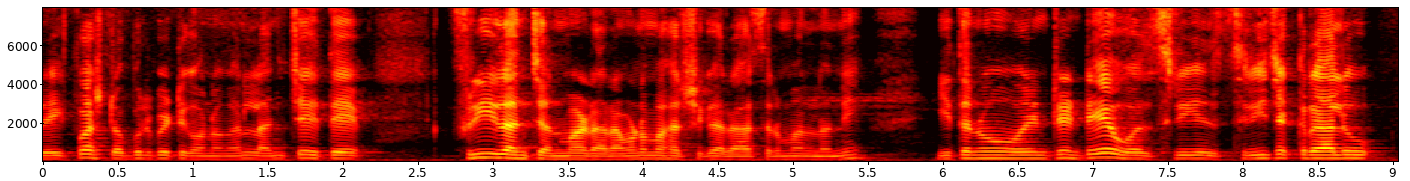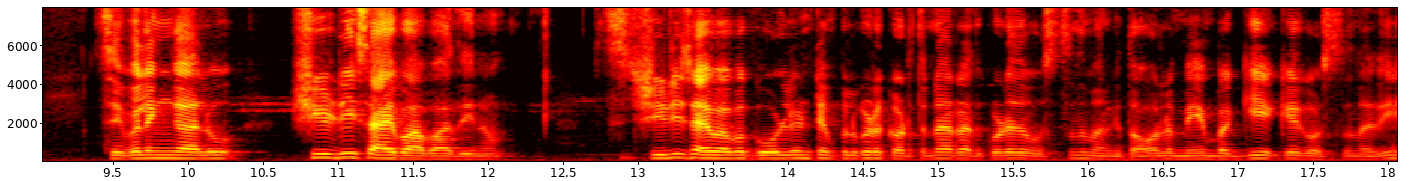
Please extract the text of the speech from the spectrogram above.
బ్రేక్ఫాస్ట్ డబ్బులు పెట్టి కొన్నాం కానీ లంచ్ అయితే ఫ్రీ లంచ్ అనమాట రమణ మహర్షి గారి ఆశ్రమంలోని. ఇతను ఏంటంటే శ్రీ శ్రీచక్రాలు శివలింగాలు షిరిడీ సాయిబాబా దినం. షిరిడి సాయిబాబా గోల్డెన్ టెంపుల్ కూడా కడుతున్నారు అది కూడా వస్తుంది మనకి తోవలో. మేము బగ్గి ఎక్కేకి వస్తుంది అది.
